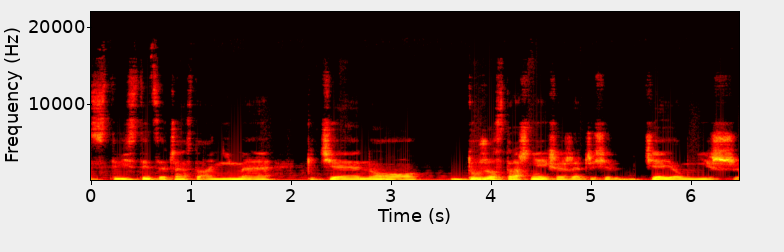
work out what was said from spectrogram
stylistyce często anime, gdzie no dużo straszniejsze rzeczy się dzieją niż,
